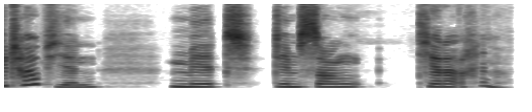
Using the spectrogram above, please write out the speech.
Utopian mit dem Song Tierra Ajena.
